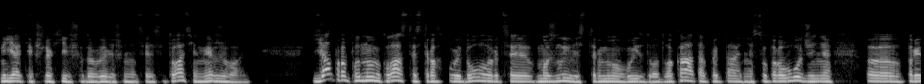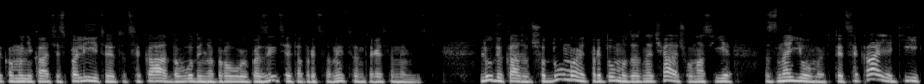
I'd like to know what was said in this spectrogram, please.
ніяких шляхів щодо вирішення цієї ситуації не вживають. Я пропоную класти страховий договор. Це можливість термінового виїзду адвоката, питання супроводження е, при комунікації з поліцією, ТЦК, доводення правової позиції та представництва інтересів на місці. Люди кажуть, що думають, при тому зазначають, що у нас є знайомий в ТЦК, який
